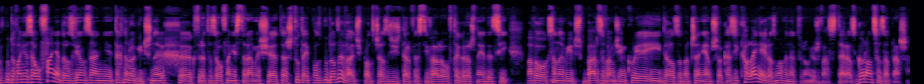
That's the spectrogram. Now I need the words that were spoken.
w budowaniu zaufania do rozwiązań technologicznych, e, które to zaufanie staramy się też tutaj podbudowywać podczas Digital Festiwalu w tegorocznej edycji. Paweł Oksanowicz, bardzo Wam dziękuję i do zobaczenia przy okazji kolejnej rozmowy, na którą już Was teraz gorąco zapraszam.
